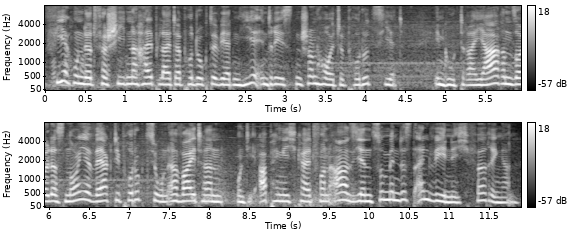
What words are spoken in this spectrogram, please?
400 verschiedene Halbleiterprodukte werden hier in Dresden schon heute produziert. In gut drei Jahren soll das neue Werk die Produktion erweitern und die Abhängigkeit von Asien zumindest ein wenig verringern.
